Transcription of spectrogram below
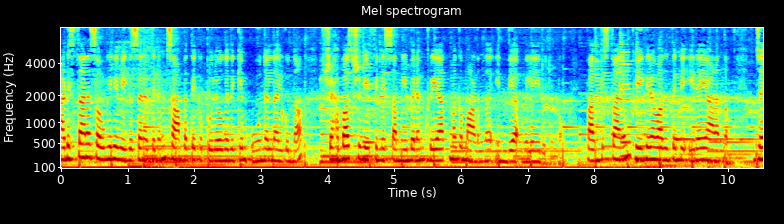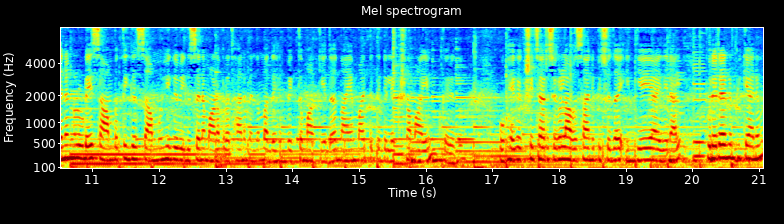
അടിസ്ഥാന സൗകര്യ വികസനത്തിനും സാമ്പത്തിക പുരോഗതിക്കും ഊന്നൽ നൽകുന്ന ഷഹബാസ് ഷെരീഫിന്റെ സമീപനം ക്രിയാത്മകമാണെന്ന് ഇന്ത്യ വിലയിരുത്തുന്നു. പാകിസ്ഥാനും ഭീകരവാദത്തിന്റെ ഇരയാണെന്നും ജനങ്ങളുടെ സാമ്പത്തിക സാമൂഹിക വികസനമാണ് പ്രധാനമെന്നും അദ്ദേഹം വ്യക്തമാക്കിയത് നയമാറ്റത്തിന്റെ ലക്ഷണമായും കരുതുന്നു. ഉഭയകക്ഷി ചർച്ചകൾ അവസാനിപ്പിച്ചത് ഇന്ത്യയായതിനാൽ പുനരാരംഭിക്കാനും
